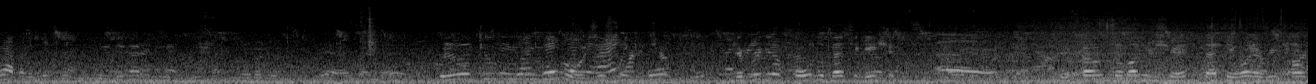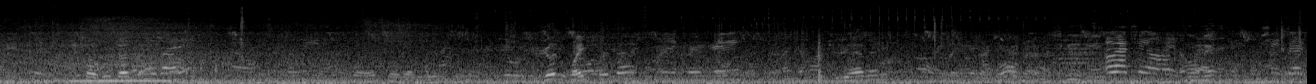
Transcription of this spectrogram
Yeah, but one? They're bringing up old investigations. Uh, they found some other shit that they want to retarget. So who does that? Good white for that? Do you have any? Oh, actually, I'll have it. She said.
